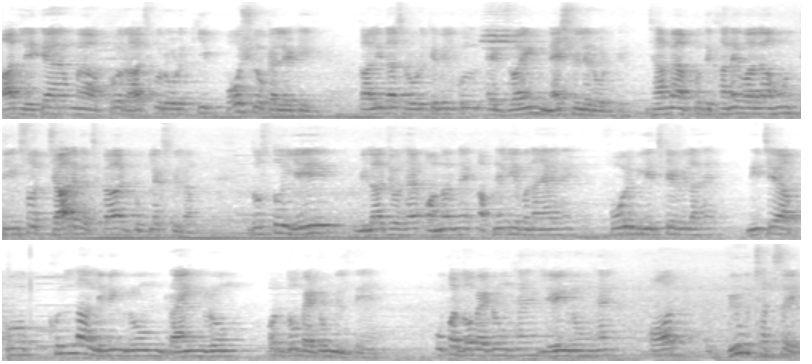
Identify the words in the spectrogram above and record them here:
आज लेके आया हूँ मैं आपको राजपुर रोड की पोस्ट लोकेलिटी कालीदास रोड के बिल्कुल एडजॉइंट नेशविले रोड पे, जहाँ मैं आपको दिखाने वाला हूँ 304 गज का डुप्लेक्स विला दोस्तों, ये विला जो है ऑनर ने अपने लिए बनाया है फोर बी के विला है। नीचे आपको खुला लिविंग रूम ड्राइंग रूम और दो बेडरूम मिलते हैं। ऊपर दो बेडरूम है लिविंग रूम है और व्यू छत से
